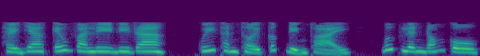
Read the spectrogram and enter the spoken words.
hề gia kéo vali đi ra, quý thanh thời cất điện thoại, bước lên đón cô,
